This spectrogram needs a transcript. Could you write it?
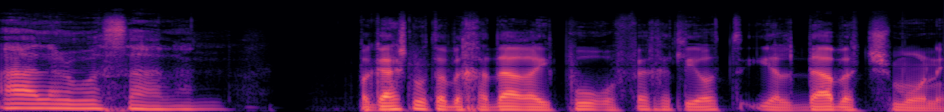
אהלן וסהלן. פגשנו אותה בחדר האיפור, הופכת להיות ילדה בת שמונה.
